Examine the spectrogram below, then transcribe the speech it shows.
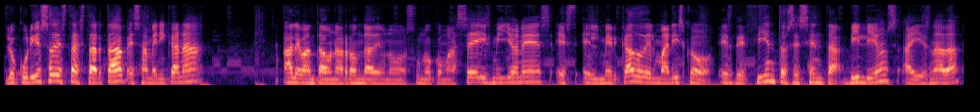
Lo curioso de esta startup es americana, ha levantado una ronda de unos 1,6 millones, es, el mercado del marisco es de 160 billions, ahí es nada,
